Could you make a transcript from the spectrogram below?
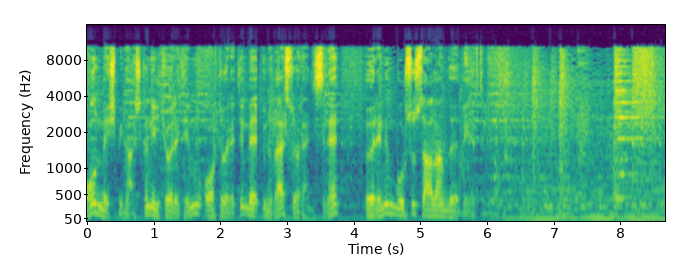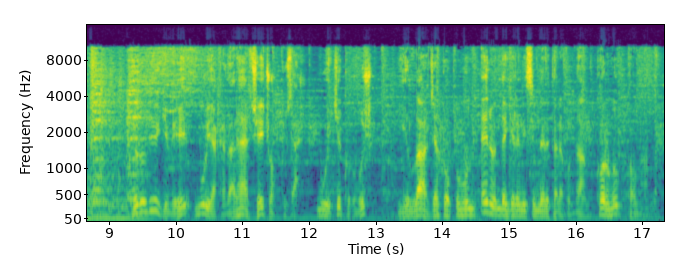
15 bin aşkın ilköğretim, ortaöğretim ve üniversite öğrencisine öğrenim bursu sağlandığı belirtiliyor. Görüldüğü gibi buraya kadar her şey çok güzel. Bu iki kuruluş yıllarca toplumun en önde gelen isimleri tarafından korunup kollandı.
